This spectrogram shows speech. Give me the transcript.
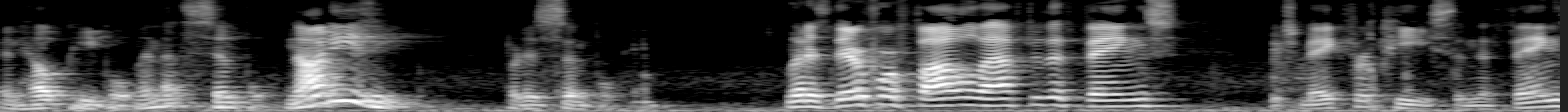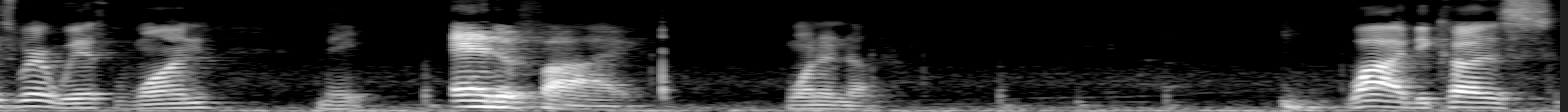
and help people. And that's simple. Not easy, but it's simple. Let us therefore follow after the things which make for peace, and the things wherewith one may edify one another. Why? Because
